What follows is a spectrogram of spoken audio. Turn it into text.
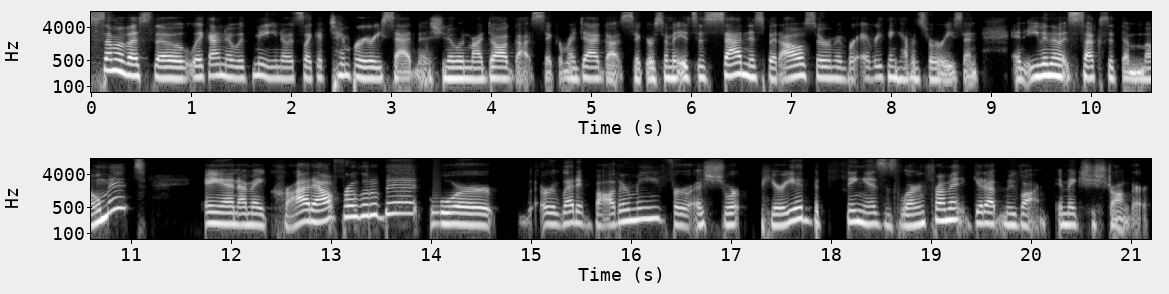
some of us though like i know with me you know it's like a temporary sadness you know when my dog got sick or my dad got sick or something it's a sadness but i also remember everything happens for a reason. And even though it sucks at the moment and i may cry it out for a little bit or or let it bother me for a short period but the thing is is learn from it get up move on. It makes you stronger.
